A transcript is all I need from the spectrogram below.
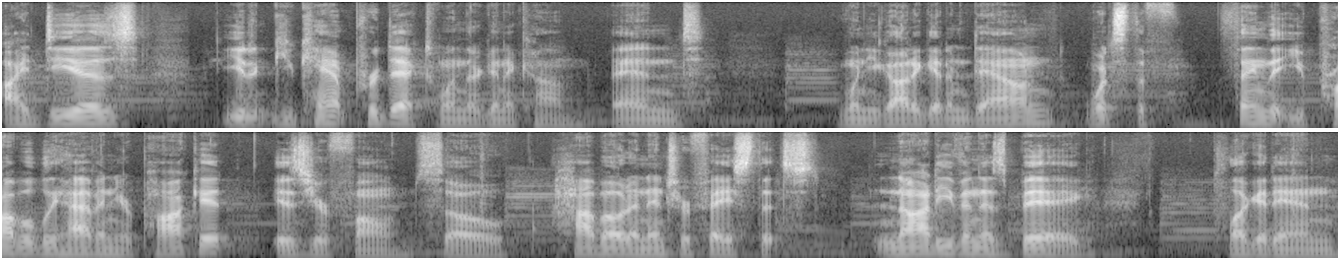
ideas. You, you can't predict when they're gonna come. And when you gotta get them down, what's the thing that you probably have in your pocket is your phone. So how about an interface that's not even as big, plug it in,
